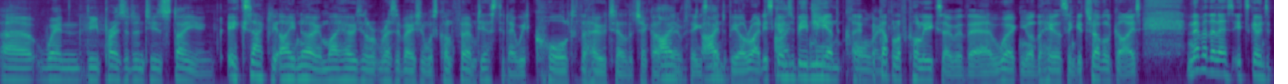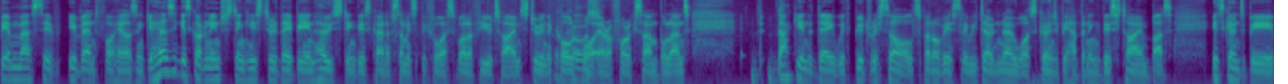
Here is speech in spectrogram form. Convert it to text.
uh, when the president is staying. Exactly, I know. My hotel reservation was confirmed yesterday. We'd called the hotel to check out everything's I- going to be all right. It's going I to be me and a- a couple of colleagues over there working on the Helsinki travel guide. Nevertheless, it's going to be a massive event for Helsinki. Helsinki's got an interesting history. They've been hosting these kind of summits before as well a few times during the Cold. War era, for example, and back in the day with good results. But obviously, we don't know what's going to be happening this time. But it's going to be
